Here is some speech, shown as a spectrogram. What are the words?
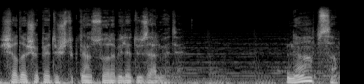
Şada şöpe düştükten sonra bile düzelmedi. Ne yapsam?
